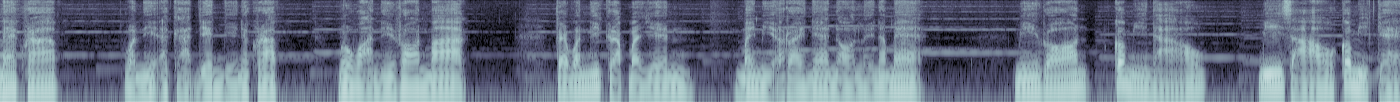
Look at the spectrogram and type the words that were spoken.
แม่ครับ วันนี้อากาศเย็นดีนะครับ เมื่อวานนี้ร้อนมาก แต่วันนี้กลับมาเย็น ไม่มีอะไรแน่นอนเลยนะแม่ มีร้อนก็มีหนาว มีสาวก็มีแก่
